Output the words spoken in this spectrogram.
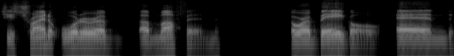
She's trying to order a, a muffin or a bagel. And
